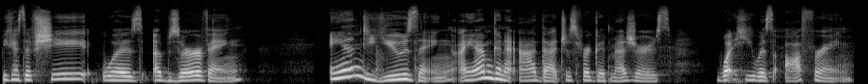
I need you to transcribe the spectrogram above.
Because if she was observing and using, I am going to add that just for good measures, what he was offering,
